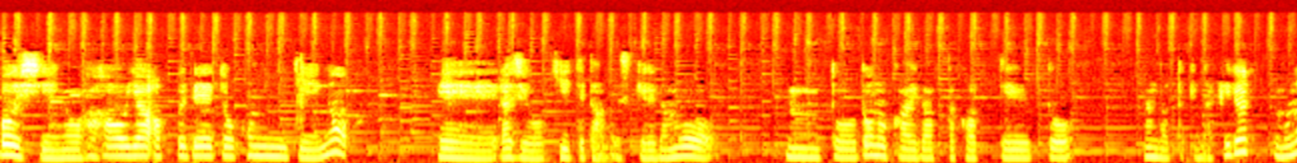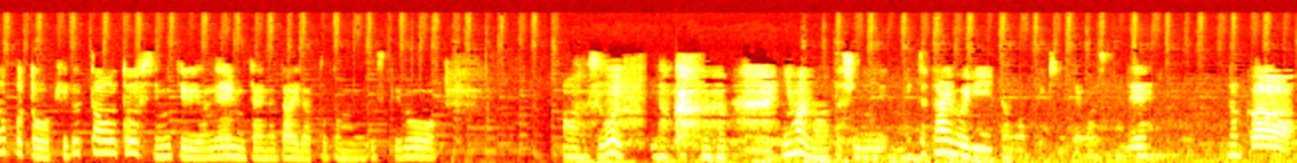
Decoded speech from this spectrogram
Voicy の母親アップデートコミュニティの、えー、ラジオを聞いてたんですけれども、うんと、どの回だったかっていうと、なんだったっけな、フィル、物事をフィルターを通して見てるよね、みたいな題だったと思うんですけど、あの、すごい、なんか 今の私にめっちゃタイムリーと思って聞いてましたね。なんか、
